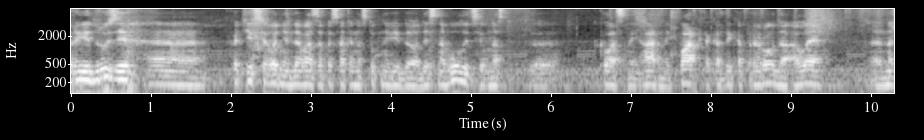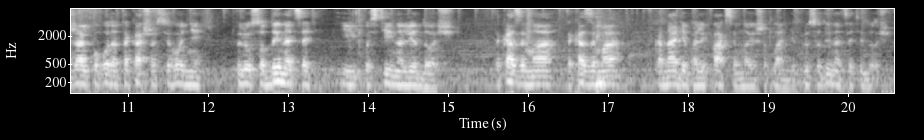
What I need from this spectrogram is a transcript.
Привіт, друзі! Е, Хотів сьогодні для вас записати наступне відео десь на вулиці. У нас тут е, класний, гарний парк, така дика природа, але, е, на жаль, погода така, що сьогодні плюс 11 і постійно лє дощ. Така зима, така зима в Канаді, в Галіфаксі, в Новій Шотландії, плюс 11 і дощ.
